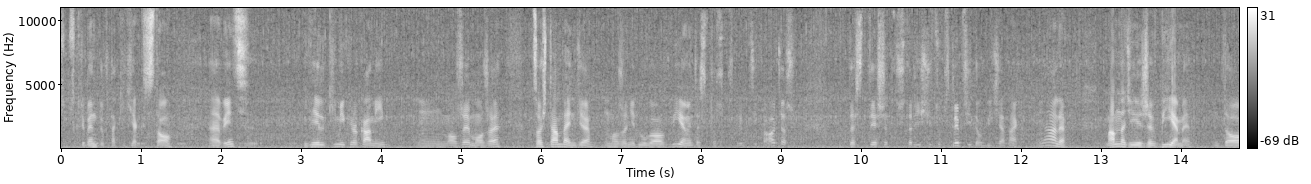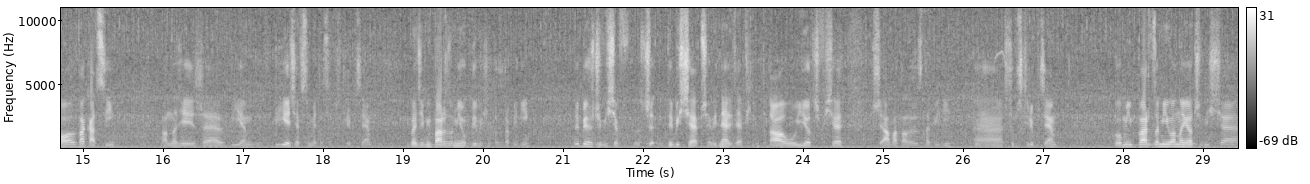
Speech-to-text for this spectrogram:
subskrybentów takich jak 100. E, Więc wielkimi krokami mm, może, może coś tam będzie. Może niedługo wbijemy te 100 subskrypcji, chociaż to jest jeszcze 40 subskrypcji do wbicia, tak? No ale mam nadzieję, że wbijemy do wakacji. Mam nadzieję, że wbijem, wbijecie w sumie te subskrypcje i będzie mi bardzo miło, gdybyście to zrobili. Gdyby rzeczywiście, że- gdybyście przewinęli ten film do dołu i oczywiście przy awatarze zostawili e, subskrypcję. Było mi bardzo miło, no i oczywiście e,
